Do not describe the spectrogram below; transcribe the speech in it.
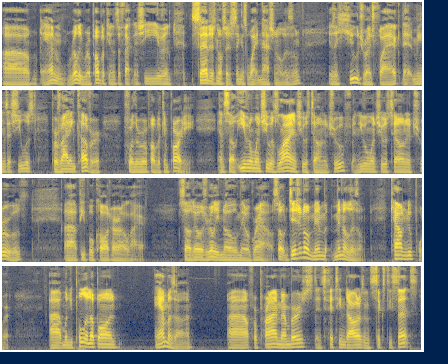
uh, and really Republicans. The fact that she even said there's no such thing as white nationalism is a huge red flag. That means that she was providing cover for the Republican Party. And so even when she was lying, she was telling the truth. And even when she was telling the truth, uh, people called her a liar. So there was really no middle ground. So digital min- minimalism, Cal Newport. Uh, when you pull it up on Amazon uh, for Prime members, it's fifteen dollars and sixty cents,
